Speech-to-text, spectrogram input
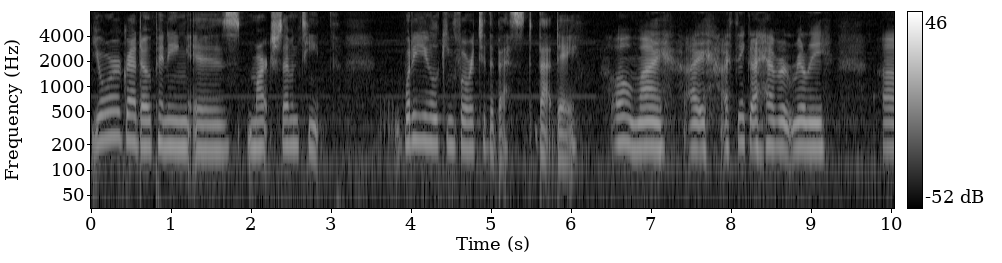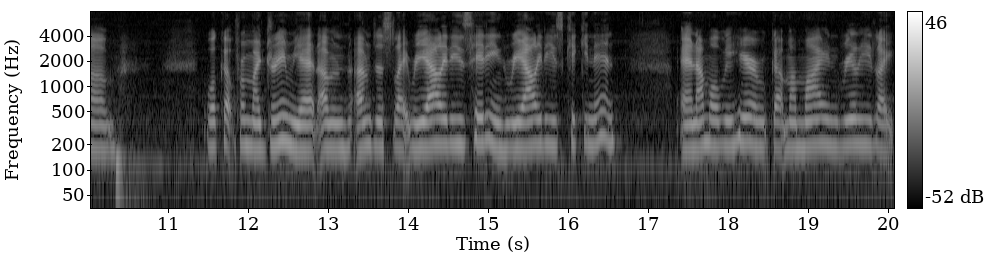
your grand opening is March 17th. What are you looking forward to the best that day? Oh my, I I think I haven't really um, woke up from my dream yet. I'm I'm just like reality's hitting, reality's kicking in and I'm over here got my mind really like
